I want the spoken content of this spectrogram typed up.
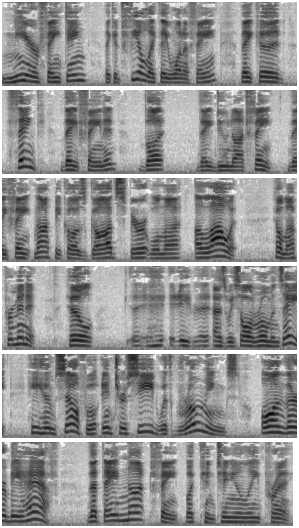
near fainting, they could feel like they want to faint. They could think they fainted, but they do not faint. They faint not because God's Spirit will not allow it. He'll not permit it. He'll, as we saw in Romans 8, He Himself will intercede with groanings on their behalf that they not faint but continually pray.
